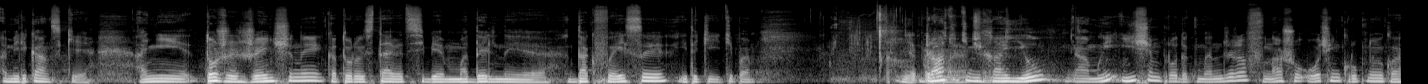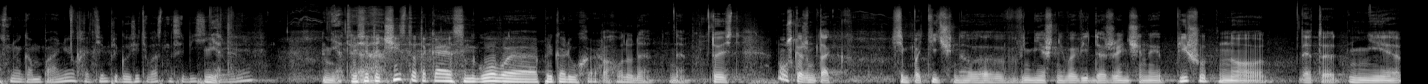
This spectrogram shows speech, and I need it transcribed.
американские, они тоже женщины, которые ставят себе модельные дакфейсы и такие типа Я Здравствуйте, понимаю, Михаил. А мы ищем продукт менеджеров в нашу очень крупную классную компанию. Хотим пригласить вас на собеседование. ты. Нет. То есть это чисто такая СНГовая приколюха. Походу, да, да. То есть, ну, скажем так, симпатичного внешнего вида женщины пишут, но это не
